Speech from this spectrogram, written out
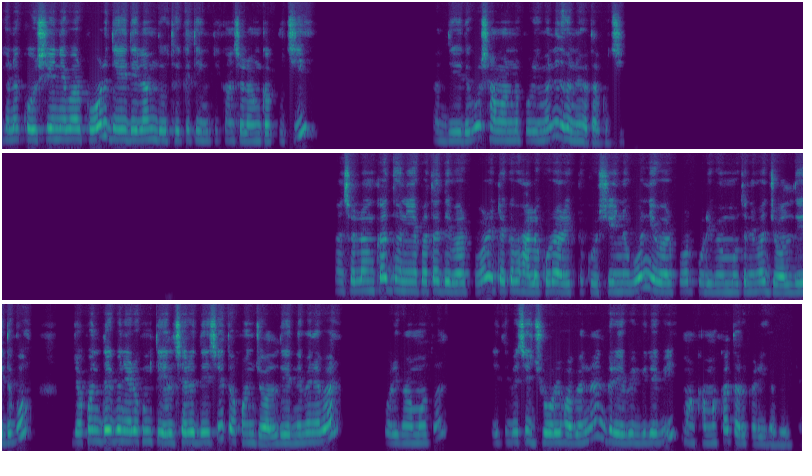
এখানে কষিয়ে নেবার পর দিয়ে দিলাম দু থেকে তিনটি কাঁচা লঙ্কা কুচি। আর দিয়ে দেবো সামান্য পরিমাণে ধনে পাতা কুচি। কাঁচা লঙ্কা, ধনিয়া পাতা দেওয়ার পর এটাকে ভালো করে আরেকটু কষিয়ে নেব। নেবার পর পরিমাণ মতন এবার জল দিয়ে দেবো। যখন দেখবেন এরকম তেল ছেড়ে দিয়েছে, তখন জল দিয়ে নেবেন এবার পরিমাণ মতন। এতে বেশি ঝোল হবে না, গ্রেভি গ্রেভি, মাখা মাখা তরকারি হবে এটা।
